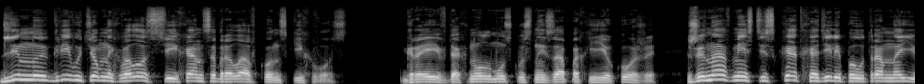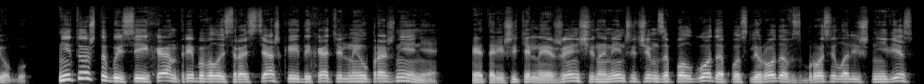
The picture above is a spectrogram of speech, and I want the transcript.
Длинную гриву темных волос Сейхан собрала в конский хвост. Грей вдохнул мускусный запах ее кожи. Жена вместе с Кэт ходили по утрам на йогу. Не то чтобы Сейхан требовалась растяжка и дыхательные упражнения. Эта решительная женщина меньше чем за полгода после родов сбросила лишний вес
